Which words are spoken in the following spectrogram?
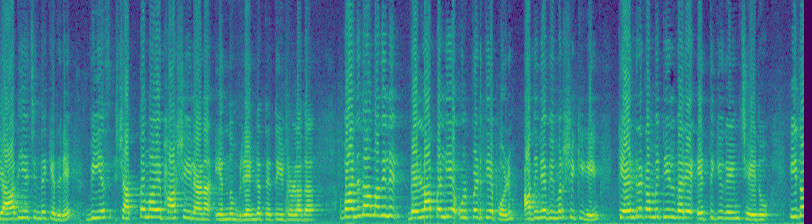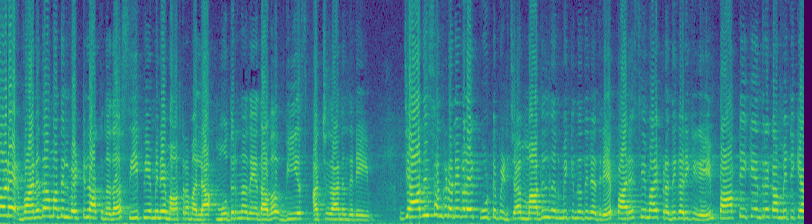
ജാതീയ ചിന്തയ്ക്കെതിരെ വി എസ് ശക്തമായ ഭാഷയിലാണ് എന്നും രംഗത്തെത്തിയിട്ടുള്ളത്. വനിതാ മതിലിൽ വെള്ളാപ്പള്ളിയെ ഉൾപ്പെടുത്തിയപ്പോഴും അതിനെ വിമർശിക്കുകയും കേന്ദ്ര കമ്മിറ്റിയിൽ വരെ എത്തിക്കുകയും ചെയ്തു. ഇതോടെ വനിതാ മതിൽ വെട്ടിലാക്കുന്നത് സി പി എമ്മിനെ മാത്രമല്ല മുതിർന്ന നേതാവ് വി എസ് അച്യുതാനന്ദനെയും. ജാതി സംഘടനകളെ കൂട്ടുപിടിച്ച് മതിൽ നിർമ്മിക്കുന്നതിനെതിരെ പരസ്യമായി പ്രതികരിക്കുകയും പാർട്ടി കേന്ദ്ര കമ്മിറ്റിക്ക്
